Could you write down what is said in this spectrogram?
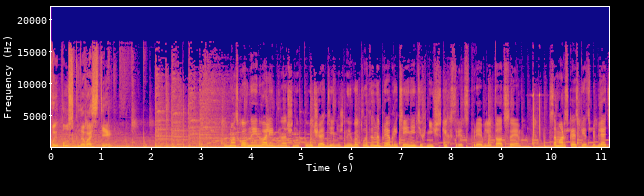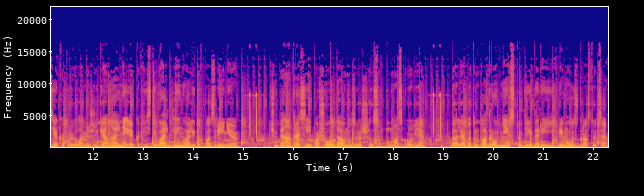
Выпуск новостей. Подмосковные инвалиды начнут получать денежные выплаты на приобретение технических средств реабилитации. Самарская спецбиблиотека провела межрегиональный экофестиваль для инвалидов по зрению. Чемпионат России по шоу-дауну завершился в Подмосковье. Далее об этом подробнее в студии Дарьи Ефремова. Здравствуйте.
